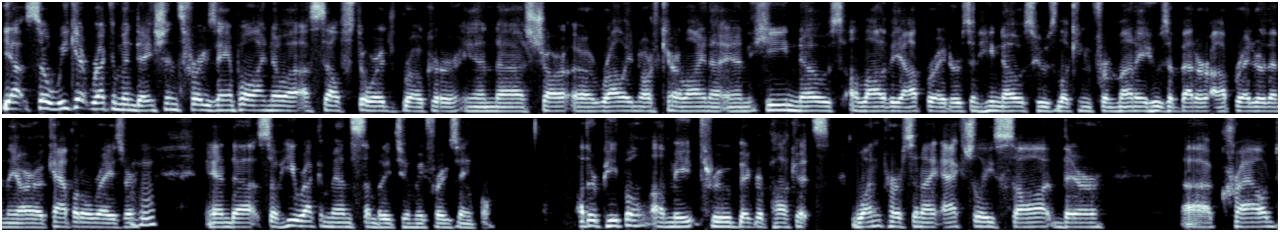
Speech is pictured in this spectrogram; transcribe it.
Yeah, so we get recommendations. For example, I know a, a self storage broker in uh, Char- uh, Raleigh, North Carolina, and he knows a lot of the operators, and he knows who's looking for money, who's a better operator than they are a capital raiser. Mm-hmm. And uh, so he recommends somebody to me, for example. Other people I'll meet through BiggerPockets. One person I actually saw their uh, crowd,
